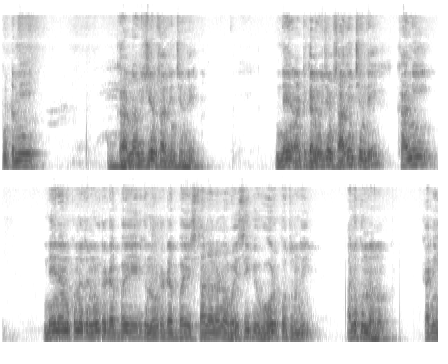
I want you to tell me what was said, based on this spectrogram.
కూటమి ఘన విజయం సాధించింది. నేను అంటే ఘన విజయం సాధించింది. కానీ నేను అనుకున్నది నూట డెబ్బై ఐదుకి నూట డెబ్బై స్థానాలను వైసీపీ ఓడిపోతుంది అనుకున్నాను. కానీ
